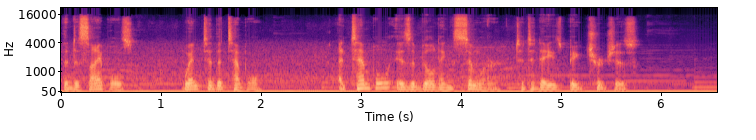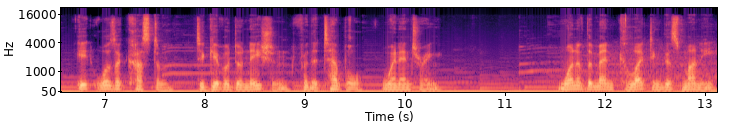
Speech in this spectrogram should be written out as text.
the disciples, went to the temple. A temple is a building similar to today's big churches. It was a custom to give a donation for the temple when entering. One of the men collecting this money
